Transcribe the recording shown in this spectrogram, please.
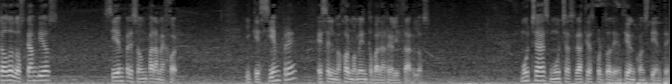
todos los cambios siempre son para mejor y que siempre es el mejor momento para realizarlos. Muchas, muchas gracias por tu atención consciente.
